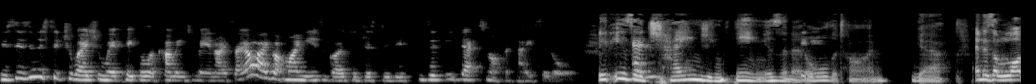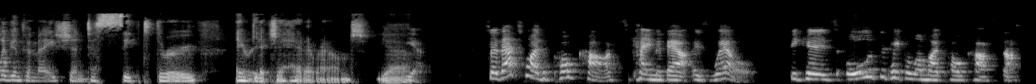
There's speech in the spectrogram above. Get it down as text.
this isn't a situation where people are coming to me and I say, Oh, I got mine years ago to just do this. Because that's not the case at all. It is and a changing thing, isn't it? it all is. the time. Yeah. And there's a lot of information to sift through and get your head around. Yeah. Yeah. So that's why the podcast came about as well because all of the people on my podcast thus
